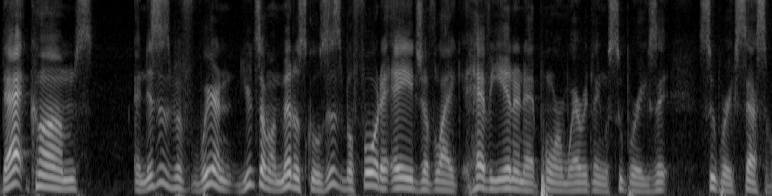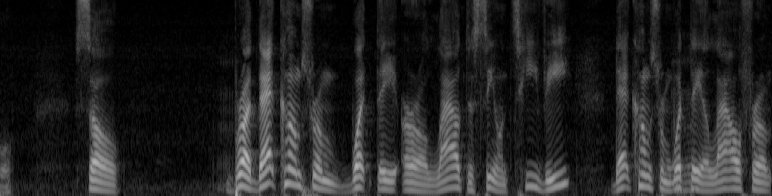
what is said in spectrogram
That comes, and this is before we're in, you're talking about middle schools. This is before the age of like heavy internet porn where everything was super exi- super accessible. So, bruh, that comes from what they are allowed to see on TV. That comes from mm-hmm. what they allow from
